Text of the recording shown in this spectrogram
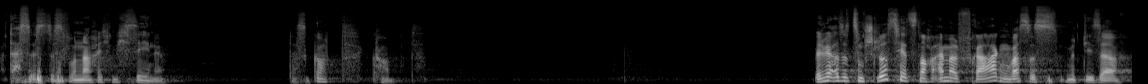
Und das ist es, wonach ich mich sehne, dass Gott kommt. Wenn wir also zum Schluss jetzt noch einmal fragen, was es mit dieser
